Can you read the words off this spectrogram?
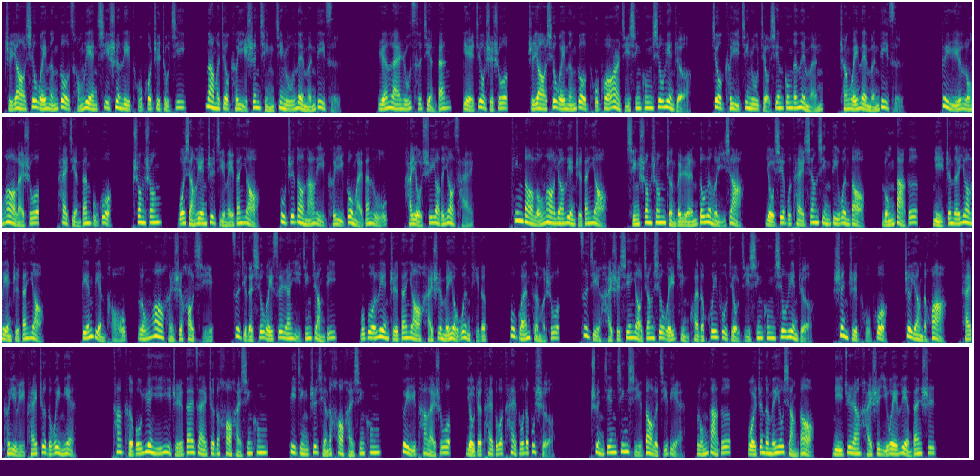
只要修为能够从炼气顺利突破至筑基，那么就可以申请进入内门弟子。原来如此简单，也就是说，只要修为能够突破二级星空修炼者，就可以进入九仙宫的内门，成为内门弟子。对于龙傲来说，太简单不过。双双，我想炼制几枚丹药，不知道哪里可以购买丹炉，还有需要的药材。听到龙傲要炼制丹药，秦双双整个人都愣了一下，有些不太相信地问道：“龙大哥，你真的要炼制丹药？”点点头。龙傲很是好奇，自己的修为虽然已经降低，不过炼制丹药还是没有问题的。不管怎么说，自己还是先要将修为尽快的恢复九级星空修炼者，甚至突破，这样的话才可以离开这个位面。他可不愿意一直待在这个浩瀚星空。毕竟之前的浩瀚星空对于他来说有着太多太多的不舍，瞬间惊喜到了极点。龙大哥，我真的没有想到你居然还是一位炼丹师。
